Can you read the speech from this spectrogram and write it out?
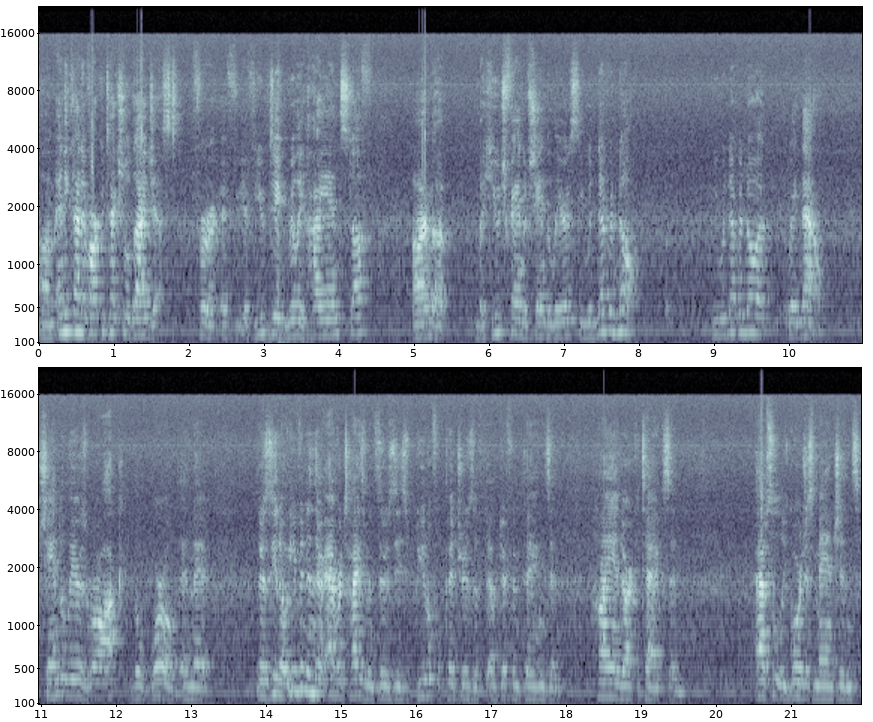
Um, any kind of architectural digest for if, if you dig really high-end stuff, I'm a, a huge fan of chandeliers. You would never know. You would never know it right now. Chandeliers rock the world, and there's you know even in their advertisements, there's these beautiful pictures of, of different things and high-end architects and absolutely gorgeous mansions.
